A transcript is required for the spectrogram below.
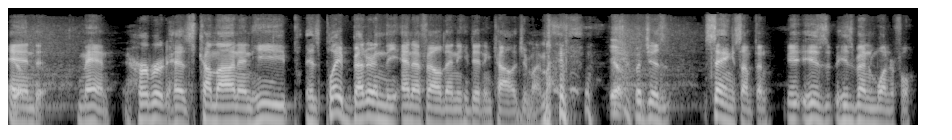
and yep. man, Herbert has come on and he has played better in the NFL than he did in college in my mind, yep. which is saying something. He's he's been wonderful.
